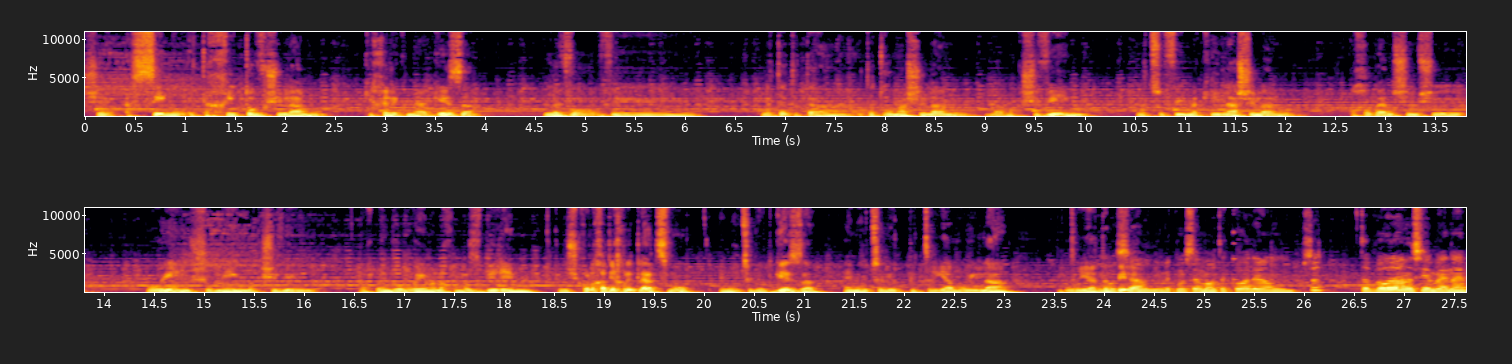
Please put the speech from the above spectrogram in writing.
שעשינו את הכי טוב שלנו כחלק מהגזע, לבוא ולתת את, ה... את התרומה שלנו למקשיבים, לצופים, לקהילה שלנו. כל כך הרבה אנשים ש... רואים, שומעים, מקשיבים, אנחנו באים ואומרים, אנחנו מסבירים, כדי שכל אחד יחליט לעצמו, האם הוא רוצה להיות גזע, האם הוא רוצה להיות פטריה מועילה, פטריית הפילה. וכמו שאמרת קודם, פשוט תבואו לאנשים בעיניים,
